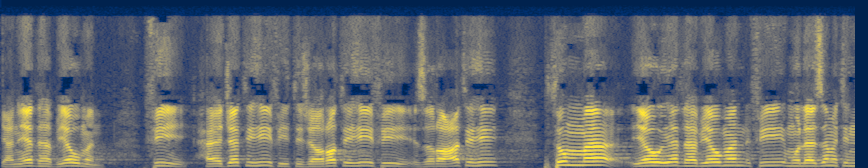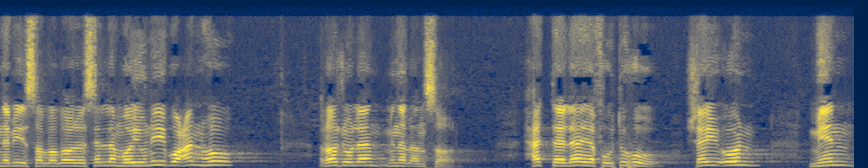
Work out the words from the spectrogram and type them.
يعني يذهب يوما في حاجته في تجارته في زراعته ثم يذهب يوما في ملازمة النبي صلى الله عليه وسلم وينيب عنه رجلا من الأنصار. حتى لا يفوته شيء من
